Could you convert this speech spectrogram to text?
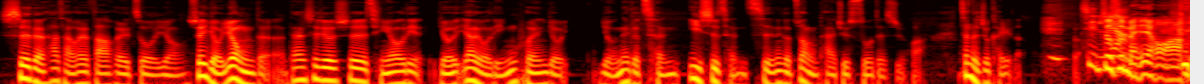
是的，它才会发挥作用，所以有用的，但是就是请有灵有要有灵魂，有有那个层意识层次那个状态去说这句话，真的就可以了。尽量就是没有啊。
